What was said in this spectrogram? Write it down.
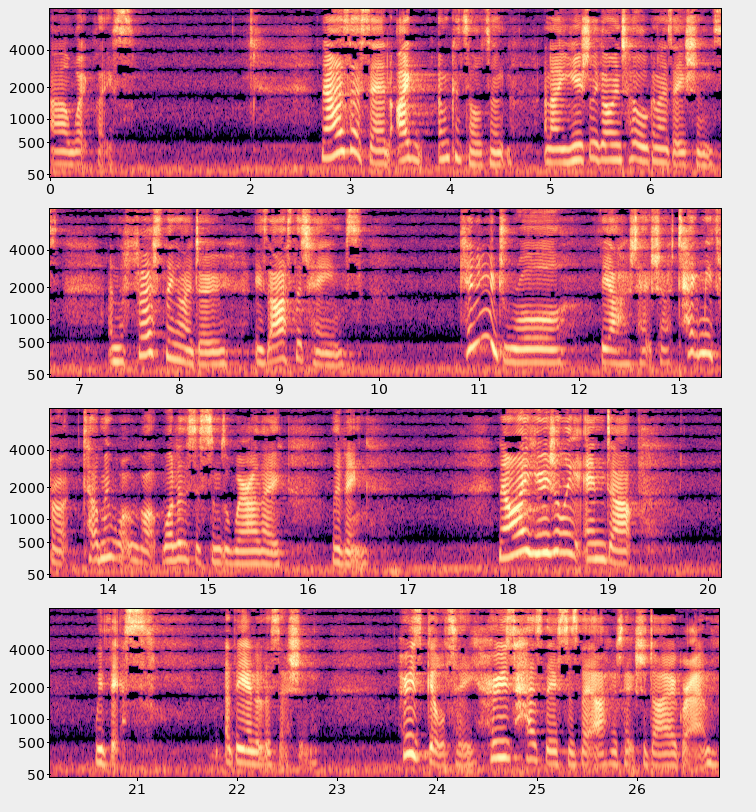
uh, workplace. Now, as I said, I, I'm a consultant and I usually go into organizations. And the first thing I do is ask the teams, can you draw the architecture? Take me through it. Tell me what we've got. What are the systems? Where are they living? Now, I usually end up with this at the end of the session. Who's guilty? Who has this as their architecture diagram?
